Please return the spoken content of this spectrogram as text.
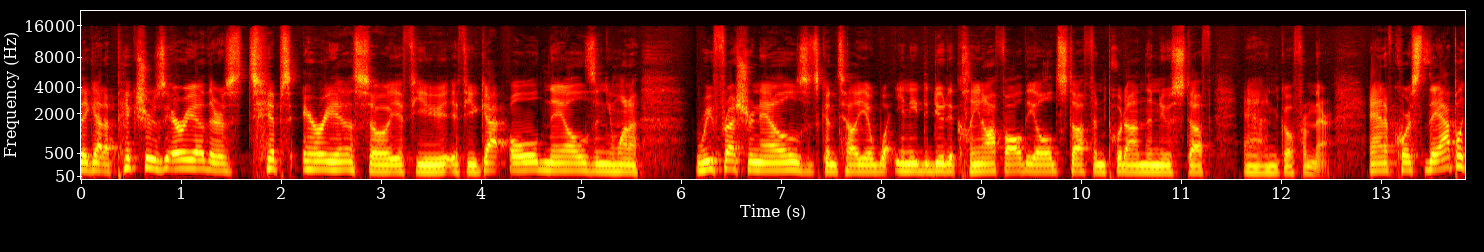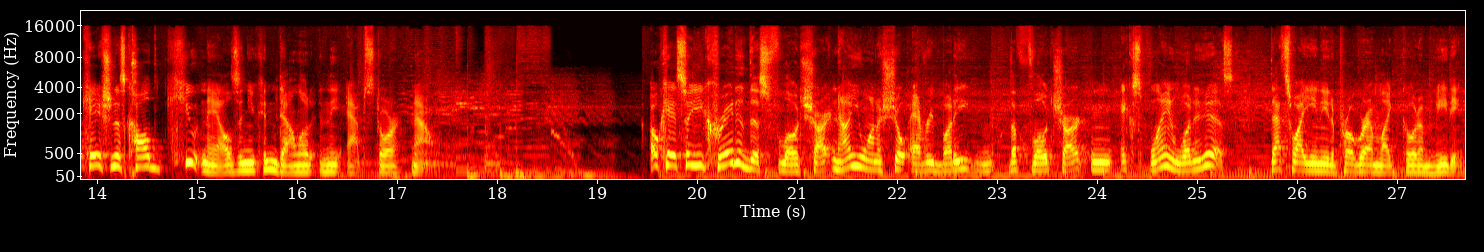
They got a pictures area, there's tips area, so if you if you got old nails and you want to refresh your nails, it's going to tell you what you need to do to clean off all the old stuff and put on the new stuff and go from there. And of course, the application is called Cute Nails and you can download it in the App Store now. Okay, so you created this flowchart. Now you want to show everybody the flowchart and explain what it is. That's why you need a program like GoToMeeting.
